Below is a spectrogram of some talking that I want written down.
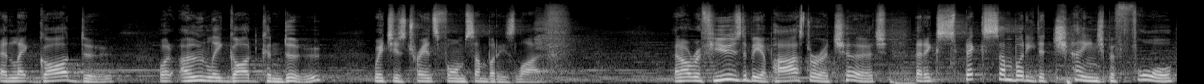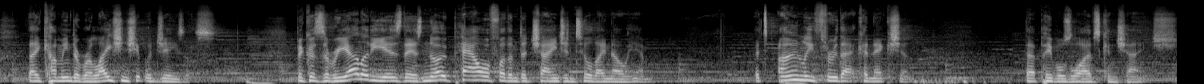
and let God do what only God can do, which is transform somebody's life. And I refuse to be a pastor or a church that expects somebody to change before they come into relationship with Jesus. Because the reality is, there's no power for them to change until they know Him. It's only through that connection that people's lives can change.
